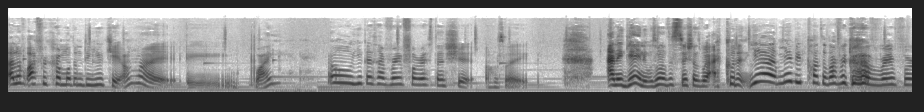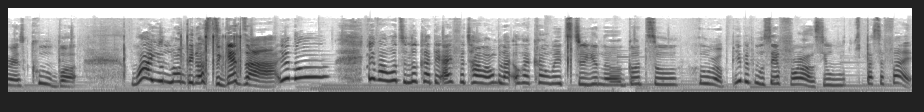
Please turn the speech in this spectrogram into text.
I love Africa more than the UK. I'm like, why? oh, you guys have rainforest and shit. I was like, and again, it was one of the situations where I couldn't, yeah, maybe parts of Africa have rainforest, cool, but why are you lumping us together? You know, if I want to look at the Eiffel Tower, I'm like, oh, I can't wait to, you know, go to Europe. You people say France, you specify.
